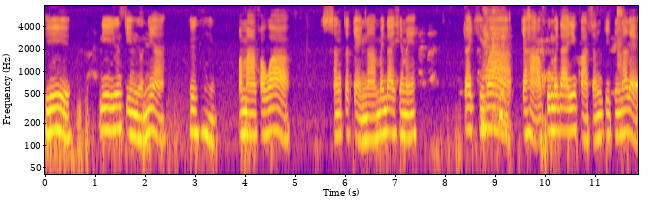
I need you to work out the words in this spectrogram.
พี่นี่เรื่องจริงเหรอเนี่ยฮึ่มๆประมาณเพราะว่า ฉันจะแต่งงานไม่ได้ใช่ไหมก็คิดว่า จะหาคู่ไม่ได้ยิ่งกว่าสันจริงๆนั่นแหละ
